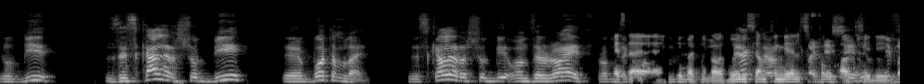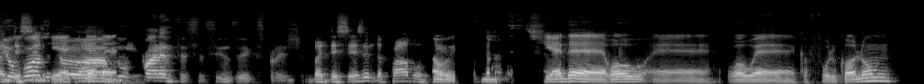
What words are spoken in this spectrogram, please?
will be, the scalar should be uh, bottom line. The scalar should be on the right from Yes, the I agree, but you are doing vector, something else but for this what isn't- he did. if but you this want is to Yeah, uh, yeah. move parentheses in the expression. But this isn't the problem. No, here. it's not. She had a row, uh, row uh, כפול column,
